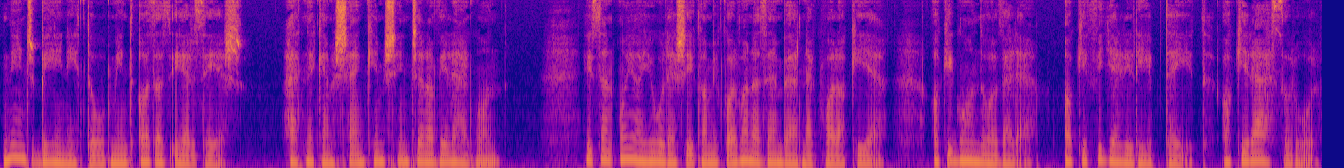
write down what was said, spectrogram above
Nincs bénítóbb, mint az az érzés. Hát nekem senkim sincsen a világon. Hiszen olyan jól esik, amikor van az embernek valakie, aki gondol vele, aki figyeli lépteit, aki rászorul,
